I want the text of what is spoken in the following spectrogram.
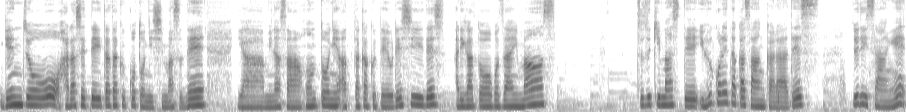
現状を貼らせていただくことにしますね。いやー皆さん本当にあったかくて嬉しいです。ありがとうございます。続きまして、ゆふこれたかさんからです。ジュリさんへ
